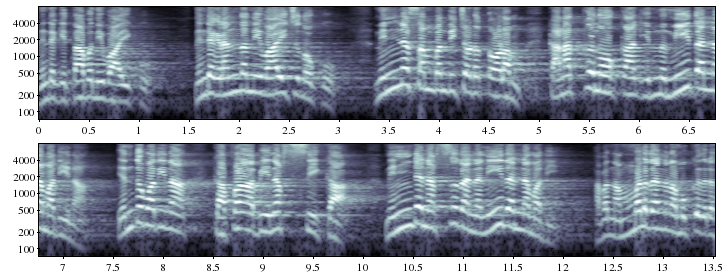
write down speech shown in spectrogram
നിന്റെ കിതാബ് നീ വായിക്കൂ. നിന്റെ ഗ്രന്ഥം നീ വായിച്ചു നോക്കൂ. നിന്നെ സംബന്ധിച്ചിടത്തോളം കണക്ക് നോക്കാൻ ഇന്ന് നീ തന്നെ മദീന. എന്തു മതി കഫാ ബിനഫ്സിക നിന്റെ നഫ്സ് തന്നെ നീ തന്നെ മതി. അപ്പം നമ്മൾ തന്നെ നമുക്കെതിരെ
